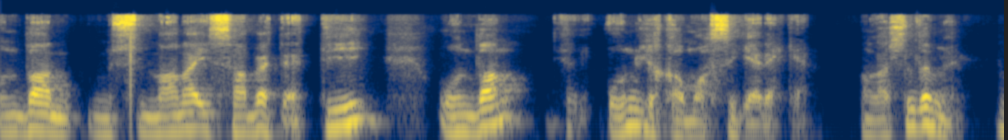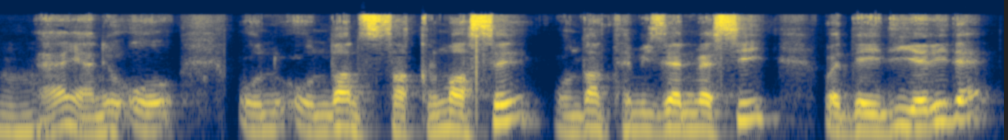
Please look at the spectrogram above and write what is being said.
ondan Müslümana isabet ettiği ondan onu yıkaması gereken. Anlaşıldı mı? Hı hı. He, yani o on- ondan sakınması, ondan temizlenmesi ve değdiği yeri de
